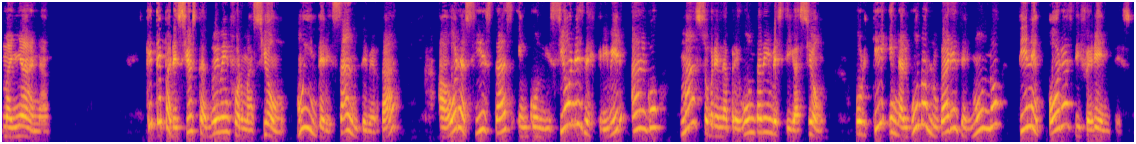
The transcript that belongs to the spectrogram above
mañana. ¿Qué te pareció esta nueva información? Muy interesante, ¿verdad? Ahora sí estás en condiciones de escribir algo más sobre la pregunta de investigación. ¿Por qué en algunos lugares del mundo tienen horas diferentes?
